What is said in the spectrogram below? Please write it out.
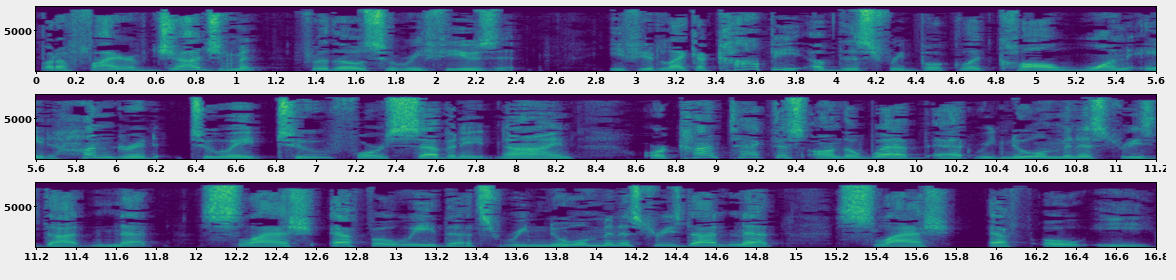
but a fire of judgment for those who refuse it. If you'd like a copy of this free booklet, call 1-800-282-4789 or contact us on the web at renewalministries.net slash FOE. That's renewalministries.net slash FOE.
